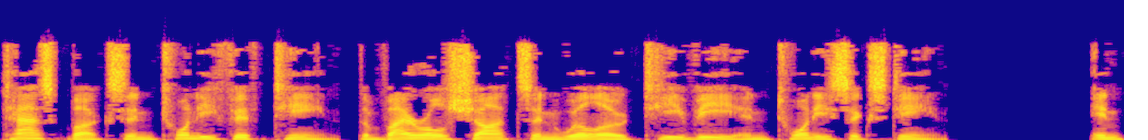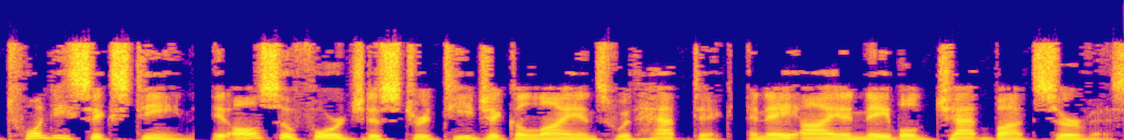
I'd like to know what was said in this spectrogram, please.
Taskbucks in 2015, The Viral Shots and Willow TV in 2016. In 2016, it also forged a strategic alliance with Haptik, an AI-enabled chatbot service.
